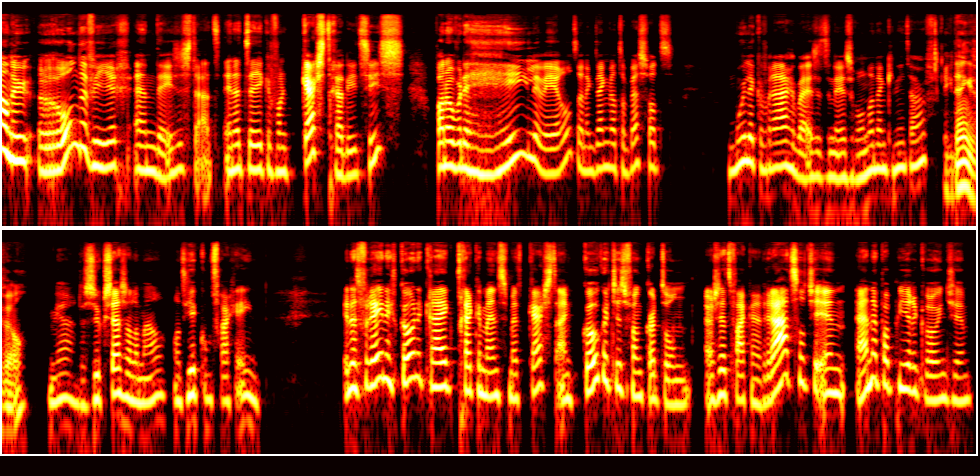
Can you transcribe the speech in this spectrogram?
Dan nu ronde 4. En deze staat in het teken van kersttradities van over de hele wereld. En ik denk dat er best wat moeilijke vragen bij zitten in deze ronde, denk je niet, Arf? Ik denk het wel. Ja, dus succes allemaal, want hier komt vraag 1. In het Verenigd Koninkrijk trekken mensen met kerst aan kokertjes van karton. Er zit vaak een raadseltje in en een papieren kroontje.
